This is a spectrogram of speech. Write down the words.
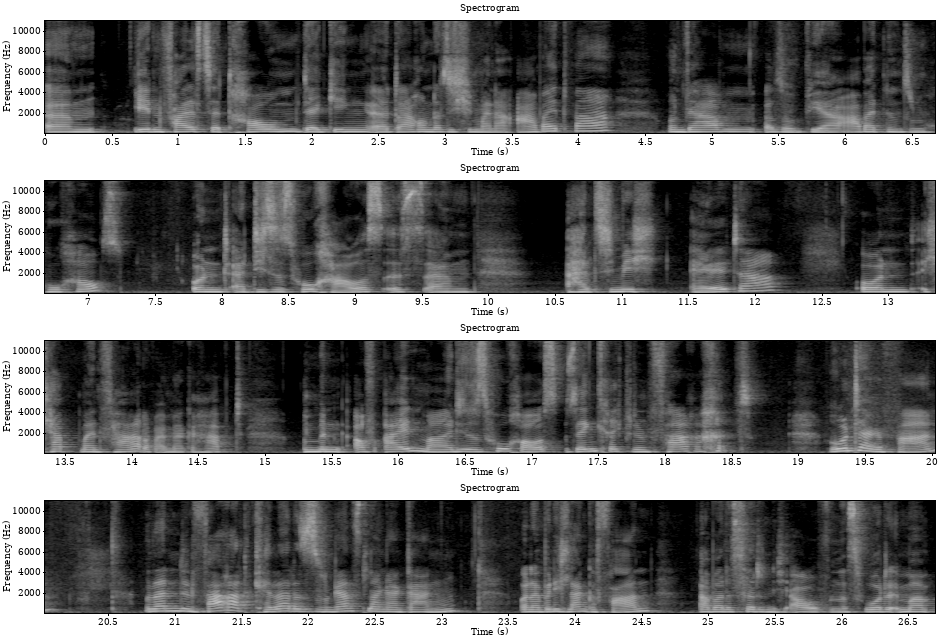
Ähm, jedenfalls der Traum, der ging äh, darum, dass ich in meiner Arbeit war. Und wir haben, also wir arbeiten in so einem Hochhaus. Und äh, dieses Hochhaus ist ähm, halt ziemlich älter. Und ich habe mein Fahrrad auf einmal gehabt und bin auf einmal dieses Hochhaus senkrecht mit dem Fahrrad runtergefahren. Und dann in den Fahrradkeller, das ist so ein ganz langer Gang. Und da bin ich lang gefahren, aber das hörte nicht auf und es wurde immer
